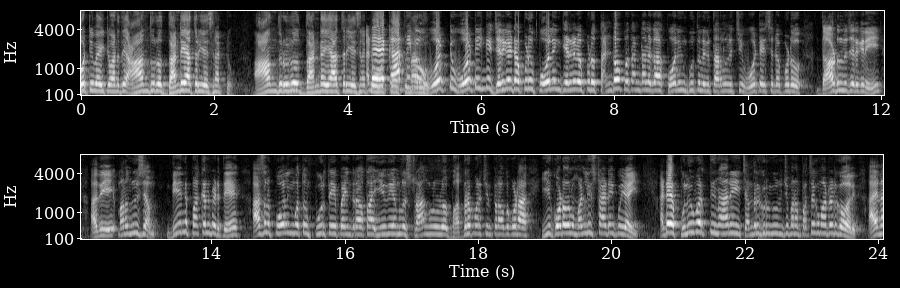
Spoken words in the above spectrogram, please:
ఓటు వేయటం అనేది ఆంధ్రులు దండయాత్ర చేసినట్టు. ఆంధ్రులు దండయాత్ర చేసినట్టు కార్తీక్. ఓటు ఓటింగ్ జరిగేటప్పుడు పోలింగ్ జరిగేటప్పుడు తండోపతండాలుగా పోలింగ్ బూతులకు తరలిచ్చి ఓటేసేటప్పుడు దాడులు జరిగినాయి. అది మనం చూసాం. దీన్ని పక్కన పెడితే అసలు పోలింగ్ మొత్తం పూర్తి అయిపోయిన తర్వాత ఈవీఎంలు స్ట్రాంగ్ రూమ్లో భద్రపరిచిన తర్వాత కూడా ఈ గొడవలు మళ్ళీ స్టార్ట్ అయిపోయాయి. అంటే పులివర్తి నాని చంద్రగురు గురించి మనం ప్రత్యేక మాట్లాడుకోవాలి. ఆయన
